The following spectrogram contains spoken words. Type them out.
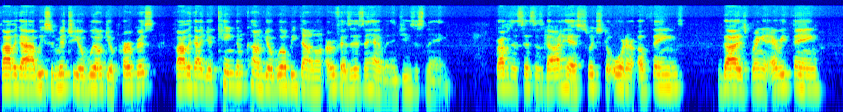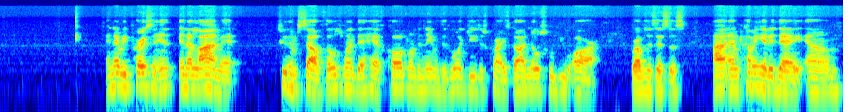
Father God, we submit to your will, your purpose. Father God, your kingdom come, your will be done on earth as it is in heaven. In Jesus' name. Brothers and sisters, God has switched the order of things. God is bringing everything and every person in, in alignment to himself. Those ones that have called on the name of the Lord Jesus Christ. God knows who you are, brothers and sisters. I am coming here today um,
